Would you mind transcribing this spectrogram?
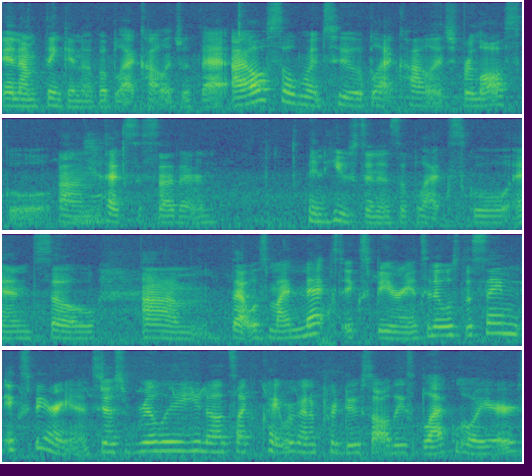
and I'm thinking of a black college with that. I also went to a black college for law school, um, Yeah. Texas Southern. In Houston is a black school, and so um, that was my next experience, and it was the same experience. Just really, you know, it's like okay, we're going to produce all these black lawyers,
